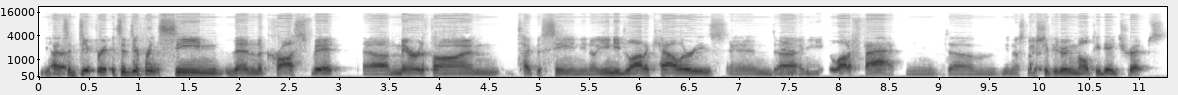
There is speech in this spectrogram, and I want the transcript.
yeah, it's a different it's a different scene than the CrossFit uh, marathon type of scene. You know, you need a lot of calories and, uh, yeah. and you need a lot of fat, and um, you know, especially if you're doing multi-day trips.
